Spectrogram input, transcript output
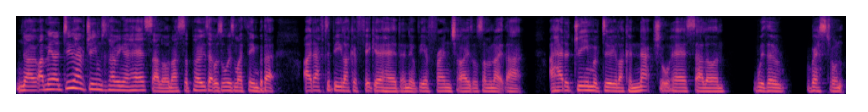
no. I mean, I do have dreams of having a hair salon. I suppose that was always my thing, but that I'd have to be like a figurehead and it would be a franchise or something like that. I had a dream of doing like a natural hair salon with a restaurant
